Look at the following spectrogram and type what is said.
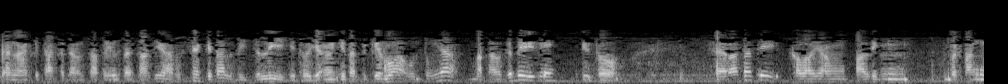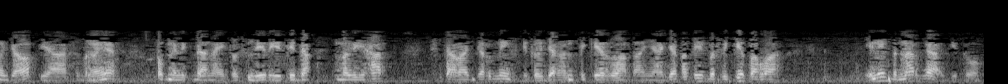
dana kita dalam satu investasi harusnya kita lebih jeli gitu. Jangan kita pikir wah untungnya bakal gede ini gitu. Saya rasa sih kalau yang paling bertanggung jawab ya sebenarnya pemilik dana itu sendiri. Tidak melihat secara jernih gitu. Jangan pikir labanya aja tapi berpikir bahwa ini benar nggak gitu.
